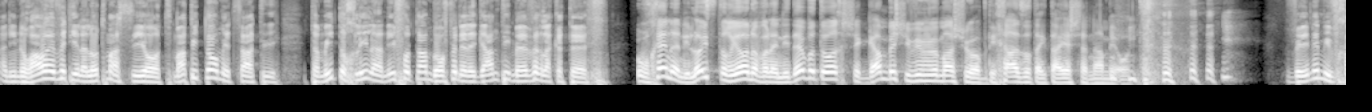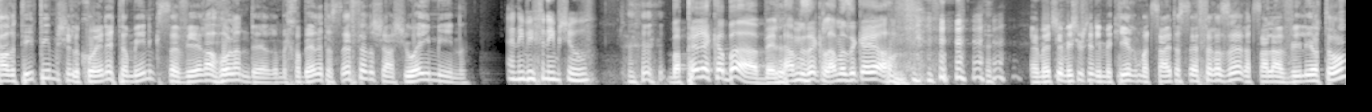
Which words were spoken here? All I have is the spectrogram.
אני נורא אוהבת יללות מעשיות, מה פתאום, הצעתי. תמיד תוכלי להניף אותם באופן אלגנטי מעבר לכתף. ובכן, אני לא היסטוריון, אבל אני די בטוח שגם ב-70 ומשהו הבדיחה הזאת הייתה ישנה מאוד. והנה מבחר טיפים של כהנת המין קסביירה הולנדר, מחברת הספר שעשועי מין. אני בפנים שוב. בפרק הבא, בלמזק למה זה קיים. האמת שמישהו שאני מכיר מצא את הספר הזה, רצה להביא לי אותו,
